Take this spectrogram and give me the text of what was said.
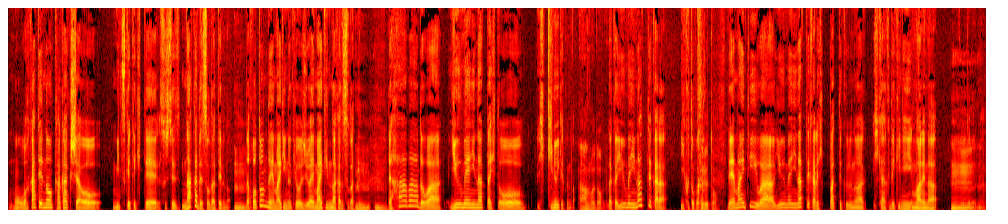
もう若手の科学者を見つけてきてそして中で育てるの。うんほとんど MIT の教授は MIT の中で育ってうる。んうんでハーバードは有名になった人を引き抜いてくるの。なるほどだから有名になってから行くところ来るとで MIT は有名になってから引っ張ってくるのは比較的に稀なことだよね。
